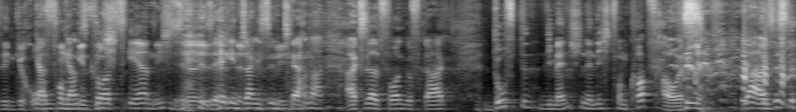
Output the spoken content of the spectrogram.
den Geruch Ganz, vom ganz Gesicht kurz, her nicht. äh, Serienjunkies interner. Axel hat vorhin gefragt, duften die Menschen denn nicht vom Kopf aus? ja, es ist eine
